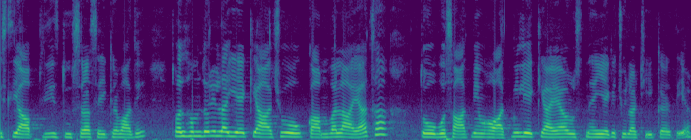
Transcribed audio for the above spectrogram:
इसलिए आप प्लीज़ दूसरा सही करवा दें। तो अल्हम्दुलिल्लाह ये है कि आज वो काम वाला आया था तो वो साथ में वो आदमी लेके आया और उसने यह कि चूल्हा ठीक कर दिया।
